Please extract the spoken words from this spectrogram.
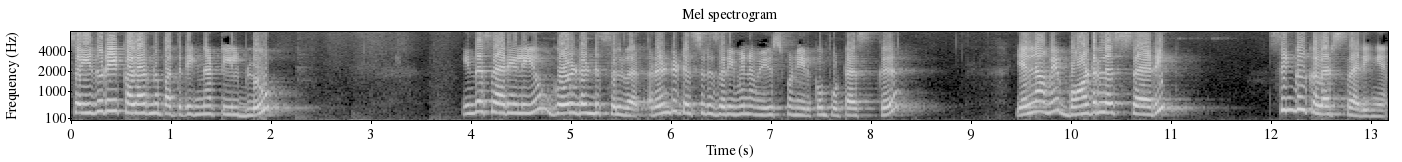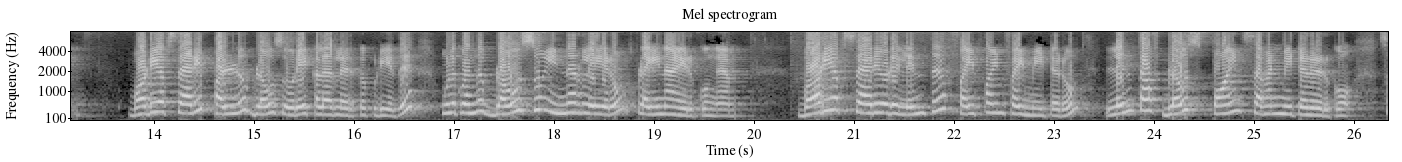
so இதுடைய கலர்னு பார்த்துட்டிங்கன்னா டீல் ப்ளூ இந்த சேரீலையும் கோல்டு அண்ட் சில்வர் ரெண்டு டெஸ்ட் சரியுமே நம்ம யூஸ் பண்ணியிருக்கோம் புட்டாஸ்க்கு. எல்லாமே பார்டர்லெஸ் saree சிங்கிள் கலர் சேரீங்க body of saree pallu blouse ஒரே கலரில் இருக்கக்கூடியது. உங்களுக்கு வந்து பிளவுஸும் இன்னர் லேயரும் பிளைனாக இருக்குங்க. பாடி ஆஃப் சாரியோட லென்த்து ஃபைவ் பாயிண்ட் ஃபைவ் மீட்டரும் length of blouse point seven metre இருக்கும். ஸோ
